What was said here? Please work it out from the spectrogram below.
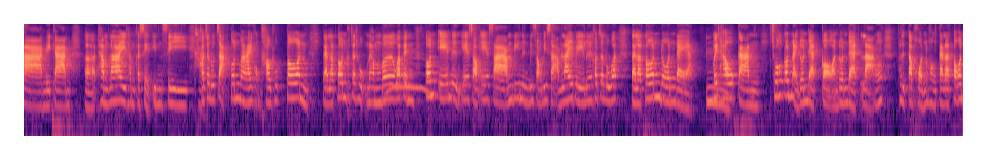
ชาในการเอ่อทำไร่ทำเกษตรอินทรีย์ค่ะเขาจะรู้จักต้นไม้ของเขาทุกต้น แต่ละต้นเขาจะถูกนัมเบอร์ว่าเป็นต้น A1 A2 A3 B1 B2 B3 ไล่ไปเรื่อยเขาจะรู้ว่าแต่ละต้นโดนแดดไม่เท่ากัน ช่วงต้นไหนโดนแดดก่อน โดนแดดหลัง ผลิตผลของแต่ละต้น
